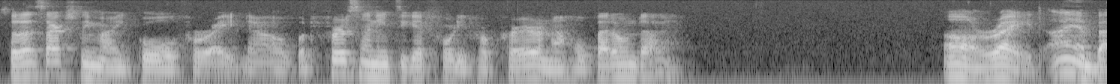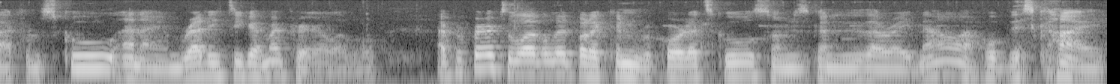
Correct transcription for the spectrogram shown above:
So that's actually my goal for right now. But first I need to get 40 for prayer and I hope I don't die. Alright, I am back from school and I am ready to get my prayer level. I prepared to level it but I couldn't record at school so I'm just gonna do that right now. I hope this guy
